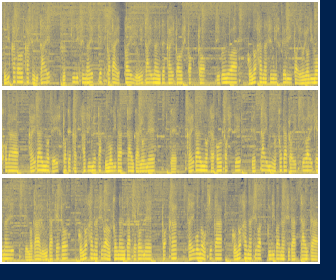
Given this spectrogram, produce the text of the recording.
釣りかどうか知りたい？すっきりしないって人がいっぱいいるみたいなんで回答しとくと、自分は、この話ミステリーというよりもホラー、階段のテイストで書き始めたつもりだったんだよね。で、階段の作法として、絶対に嘘だと言ってはいけない、ってのがあるんだけど、この話は嘘なんだけどね、とか、最後のオチが、この話は作り話だったんだ、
